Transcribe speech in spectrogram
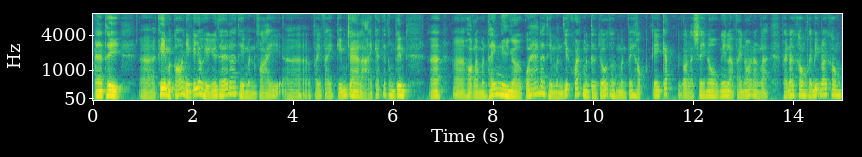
à, thì à, khi mà có những cái dấu hiệu như thế đó thì mình phải à, phải phải kiểm tra lại các cái thông tin. À, à, hoặc là mình thấy nghi ngờ quá đó thì mình dứt khoát mình từ chối thôi. Mình phải học cái cách gọi là say no nghĩa là phải nói rằng là phải nói không phải biết nói không.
